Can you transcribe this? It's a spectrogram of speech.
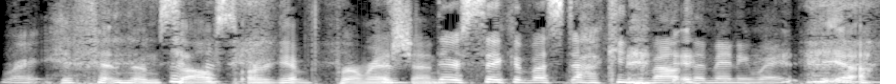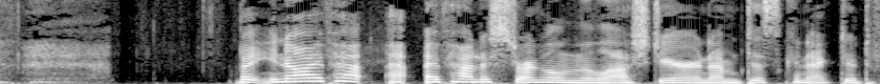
Right. defend themselves or give permission. They're sick of us talking about them anyway. yeah. But you know, I've had I've had a struggle in the last year, and I'm disconnected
